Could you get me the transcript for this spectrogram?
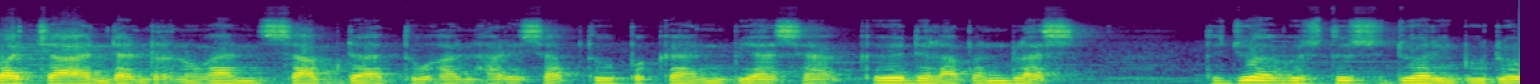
Bacaan dan Renungan Sabda Tuhan Hari Sabtu Pekan Biasa ke-18 7 Agustus 2021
